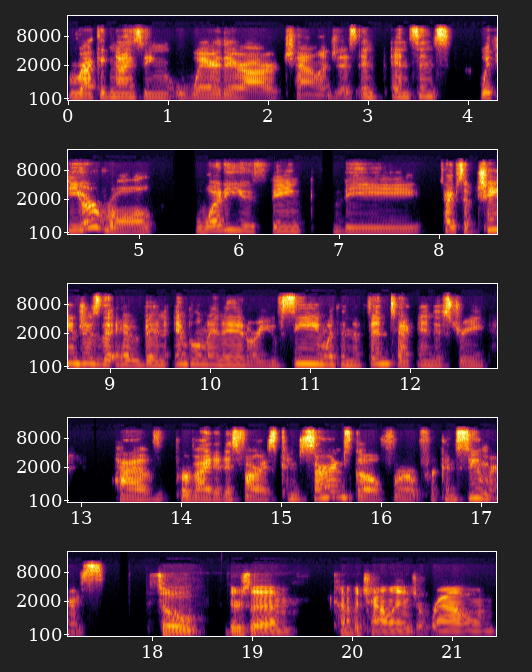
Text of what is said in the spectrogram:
recognizing where there are challenges. And, and since with your role, what do you think the types of changes that have been implemented or you've seen within the fintech industry have provided as far as concerns go for, for consumers? So there's a um, kind of a challenge around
